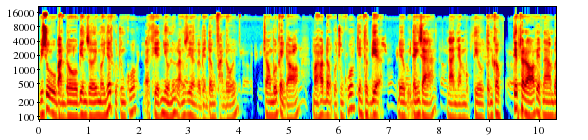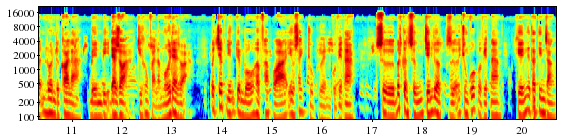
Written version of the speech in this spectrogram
Ví dụ bản đồ biên giới mới nhất của Trung Quốc đã khiến nhiều nước láng giềng ở Biển Đông phản đối. Trong bối cảnh đó, mọi hoạt động của Trung Quốc trên thực địa đều bị đánh giá là nhằm mục tiêu tấn công. Tiếp theo đó, Việt Nam vẫn luôn được coi là bên bị đe dọa chứ không phải là mối đe dọa bất chấp những tuyên bố hợp pháp hóa yêu sách chủ quyền của Việt Nam. Sự bất cân xứng chiến lược giữa Trung Quốc và Việt Nam khiến người ta tin rằng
